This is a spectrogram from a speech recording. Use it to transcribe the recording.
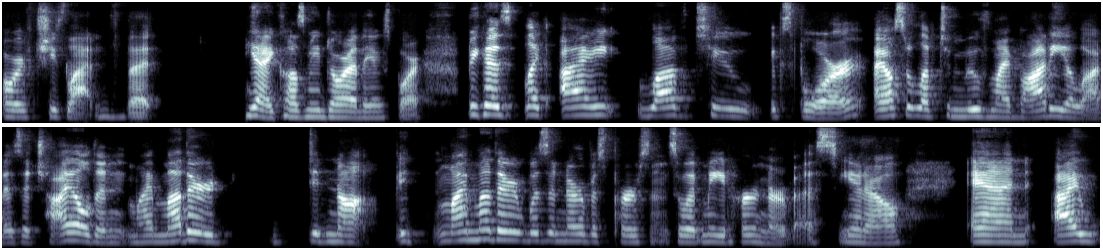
or if she's Latin, but yeah, he calls me Dora the Explorer because like I love to explore. I also love to move my body a lot as a child and my mother did not it, my mother was a nervous person, so it made her nervous, you know. And I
